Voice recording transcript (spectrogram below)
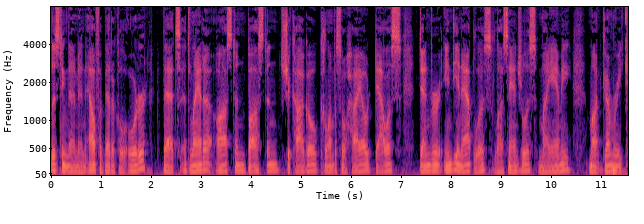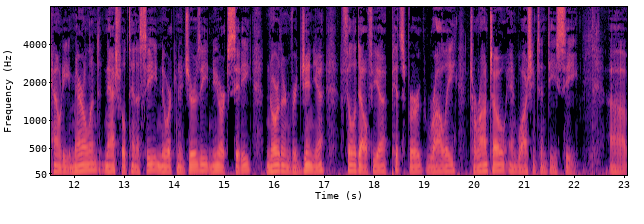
listing them in alphabetical order. That's Atlanta, Austin, Boston, Chicago, Columbus, Ohio, Dallas, Denver, Indianapolis, Los Angeles, Miami, Montgomery County, Maryland, Nashville, Tennessee, Newark, New Jersey, New York City, Northern Virginia, Philadelphia, Pittsburgh, Raleigh, Toronto, and Washington, D.C. Uh,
